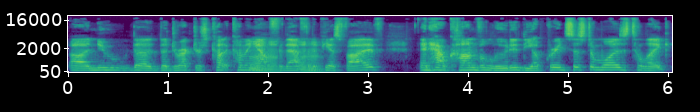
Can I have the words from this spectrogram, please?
uh, new the the director's cut coming out Mhm, for that for the mhm. PS5 and how convoluted the upgrade system was to like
